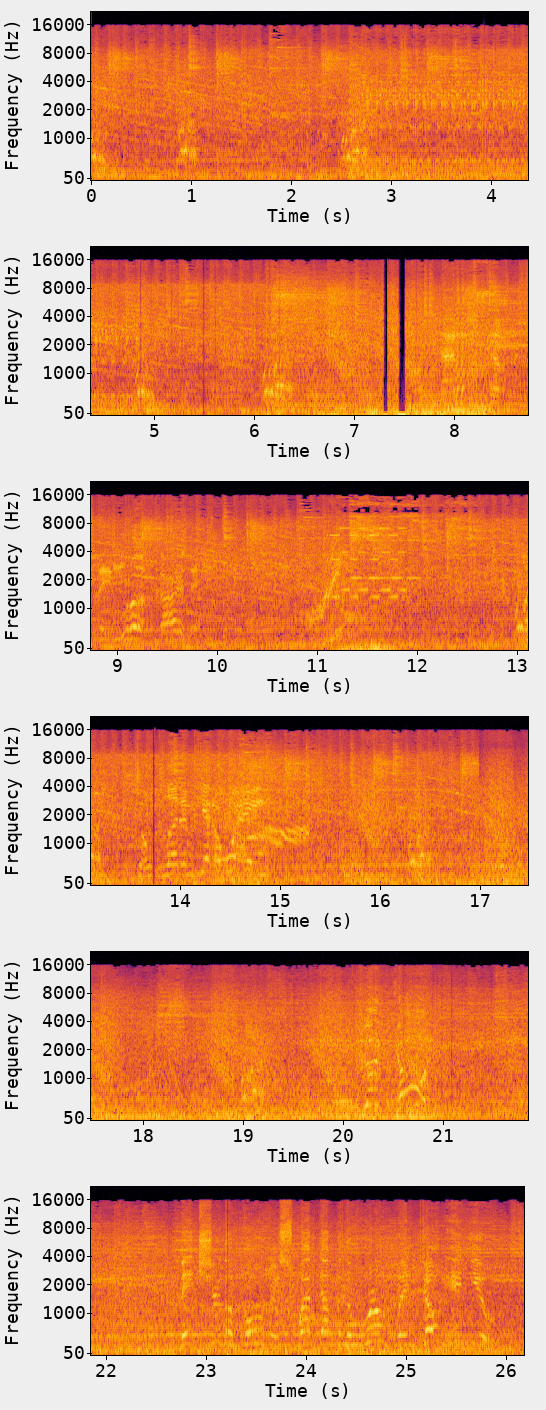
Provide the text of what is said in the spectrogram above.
Not as tough as they look, are they? Don't let him get away! Good going! Make sure the boulders swept up in the whirlwind don't hit you!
